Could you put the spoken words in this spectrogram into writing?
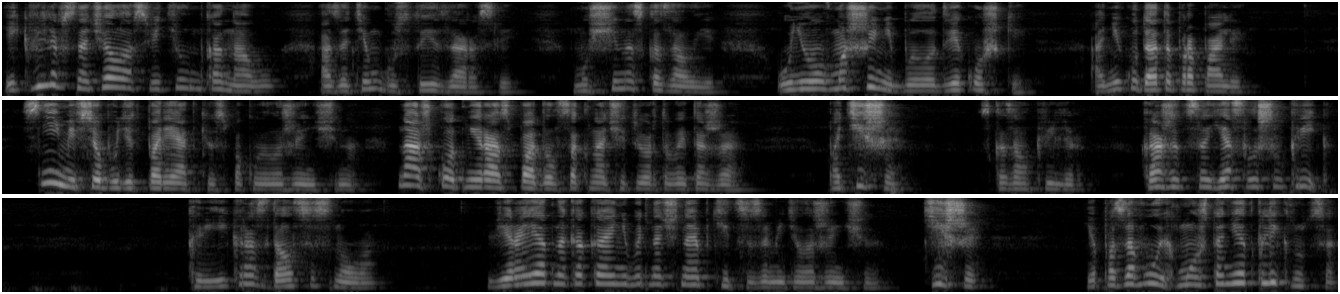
И Квиллер сначала осветил им канаву, а затем густые заросли. Мужчина сказал ей, у него в машине было две кошки. Они куда-то пропали. «С ними все будет в порядке», — успокоила женщина. «Наш кот не раз падал с окна четвертого этажа. «Потише!» — сказал Квиллер. «Кажется, я слышал крик». Крик раздался снова. «Вероятно, какая-нибудь ночная птица», — заметила женщина. «Тише! Я позову их, может, они откликнутся».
